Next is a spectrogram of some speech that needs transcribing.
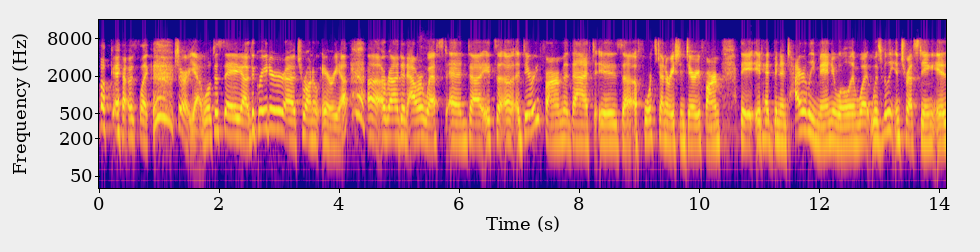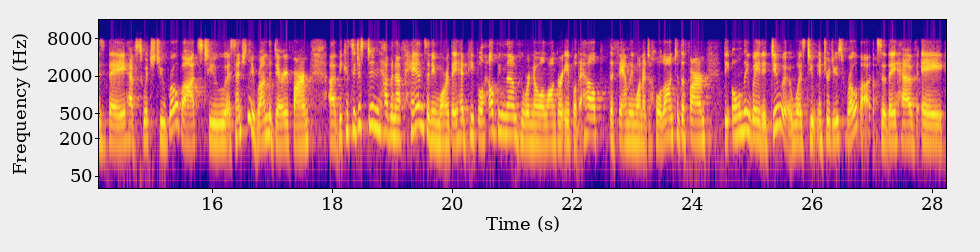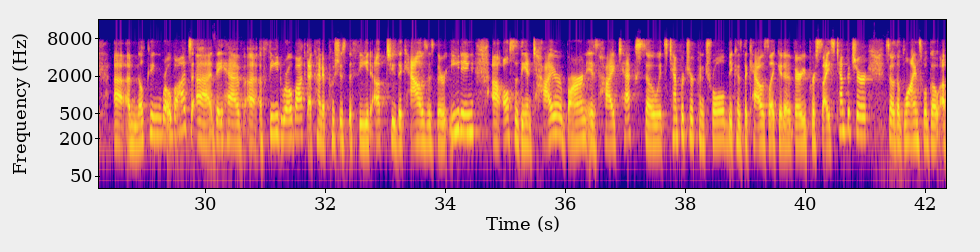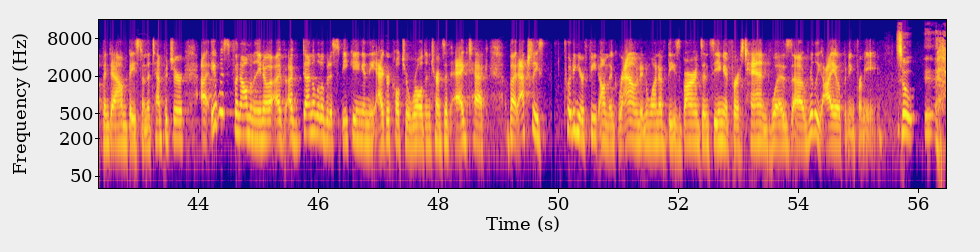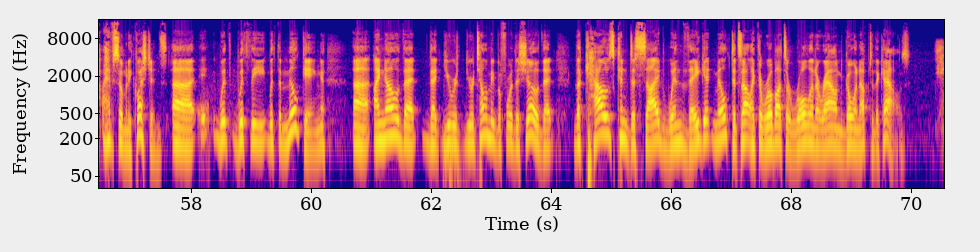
okay, I was like, sure, yeah, we'll just say uh, the greater uh, Toronto area, uh, around an hour west, and uh, it's a, a, dairy farm that is a fourth generation dairy farm. They, it had been entirely manual, and what was really interesting is they have switched to robots to essentially run the dairy farm uh, because they just didn't have enough hands anymore. They had people helping them who were no longer able to help. The family wanted to hold on to the farm. The only way to do it was to introduce robots. So they have a, uh, a milking robot. Uh, they have a, a, feed robot that kind of pushes the feed up to the cows as they're eating. Uh, also, the entire barn is high tech, so it's temperature controlled because the cows like it at a very precise temperature. So the blinds will go up and down based on the temperature. Uh, it was phenomenal. You know, I've, I've done a little bit of speaking in the agriculture world in terms of ag tech, but actually putting your feet on the ground in one of these barns and seeing it firsthand was uh, really eye opening for me. So uh, I have so many questions uh, with with the with the milking. Uh, I know that that you were you were telling me before the show that the cows can decide when they get milked. It's not like the robots are rolling around going up to the cows.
